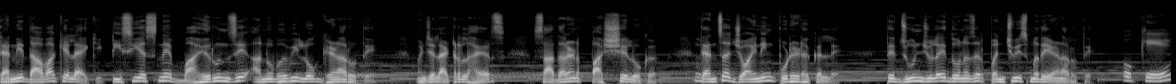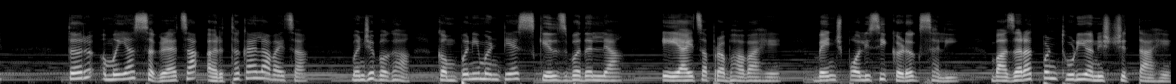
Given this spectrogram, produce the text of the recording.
त्यांनी दावा केलाय की टी सी एसने बाहेरून जे अनुभवी लोक घेणार होते म्हणजे लॅटरल हायर्स साधारण पाचशे लोक त्यांचं जॉईनिंग पुढे ढकललंय. ते जून जुलै दोन हजार पंचवीसमध्ये येणार होते. ओके. तर मग या सगळ्याचा अर्थ काय लावायचा? म्हणजे बघा कंपनी म्हणते स्किल्स बदलल्या ए आयचा प्रभाव आहे बेंच पॉलिसी कडक झाली बाजारात पण थोडी अनिश्चितता आहे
